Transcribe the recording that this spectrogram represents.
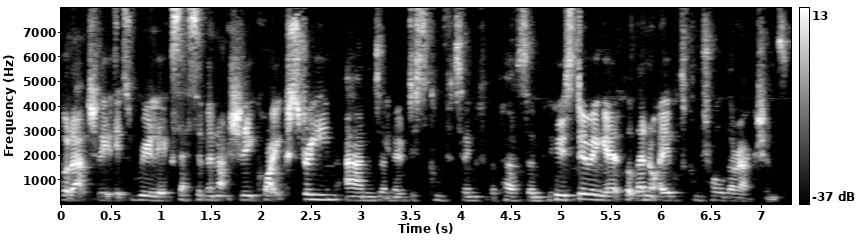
but actually it's really excessive and actually quite extreme and you know discomforting for the person who's doing it, but they're not able to control their actions.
